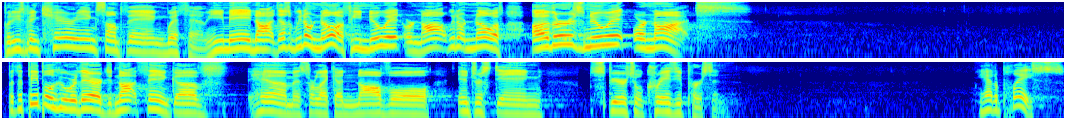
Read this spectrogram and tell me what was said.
But he's been carrying something with him. He may not, doesn't, we don't know if he knew it or not. We don't know if others knew it or not. But the people who were there did not think of him as sort of like a novel, interesting, spiritual, crazy person. He had a place,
